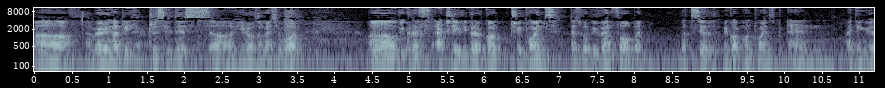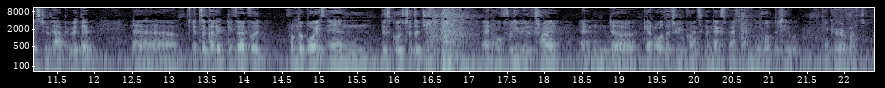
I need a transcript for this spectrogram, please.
Uh, I'm very happy to receive this uh, Hero of the Match award. Uh, we could have actually we could have got three points. That's what we went for, but but still we got one point, and I think we are still happy with it. Uh, it's a collective effort from the boys, and this goes to the team. And hopefully we'll try and uh, get all the three points in the next match and move up the table. Thank you very much.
